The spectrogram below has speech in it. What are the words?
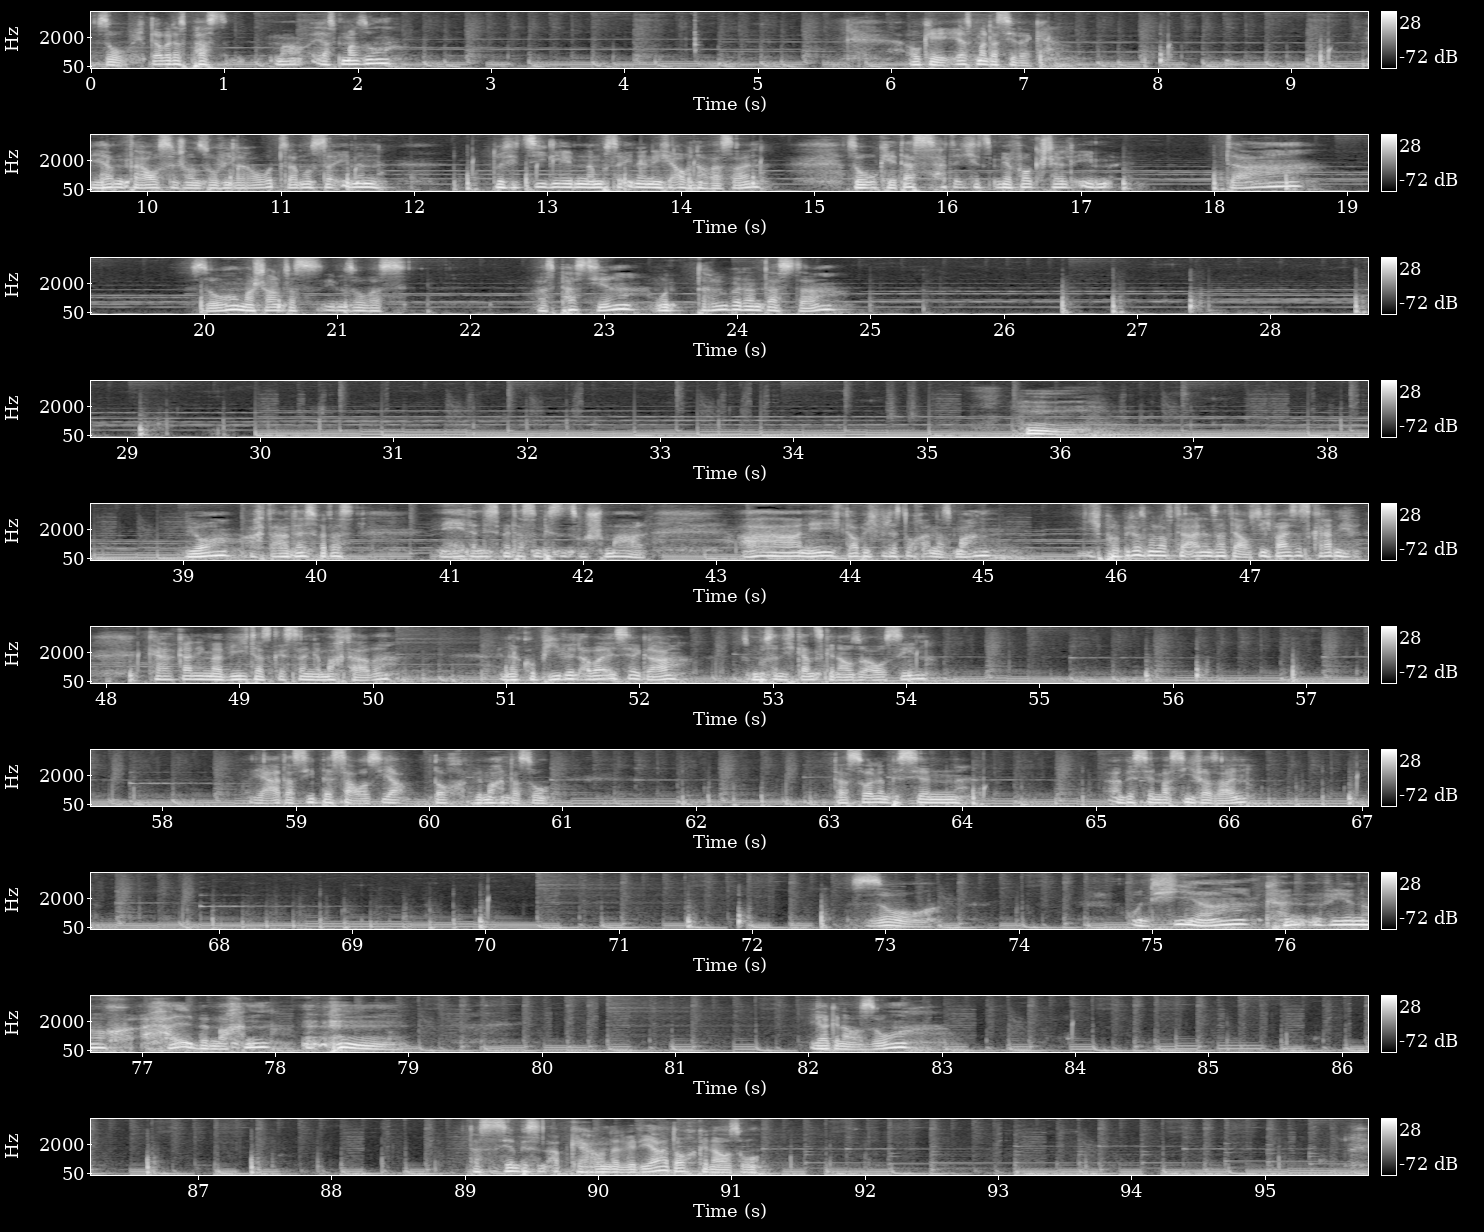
So, ich glaube, das passt mal erstmal so. Okay, erstmal das hier weg. Wir haben draußen schon so viel Rot. Da muss da innen, durch die Ziegel eben, da muss da innen nicht auch noch was sein. So, okay, das hatte ich jetzt mir vorgestellt, eben da. So, mal schauen, dass eben so was, was passt hier. Und drüber dann das da. Hm. Ja, ach da, das war das. Nee, dann ist mir das ein bisschen zu schmal. Ah, nee, ich glaube, ich will das doch anders machen. Ich probiere das mal auf der einen Seite aus. Ich weiß jetzt gerade nicht, gar nicht mehr, wie ich das gestern gemacht habe. In der Kopie will, aber ist ja egal. Es muss ja nicht ganz genauso aussehen. Ja, das sieht besser aus. Ja, doch, wir machen das so. Das soll ein bisschen ein bisschen massiver sein. So. Und hier könnten wir noch halbe machen. ja, genau so. Dass es hier ein bisschen abgerundet wird. Ja, doch, genau so.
